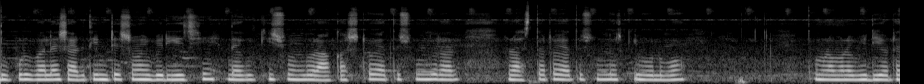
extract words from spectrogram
দুপুরবেলায় সাড়ে তিনটের সময় বেরিয়েছি। দেখো কি সুন্দর আকাশটাও এত সুন্দর আর রাস্তাটাও এত সুন্দর, কি বলব? তোমরা আমার ভিডিওটা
